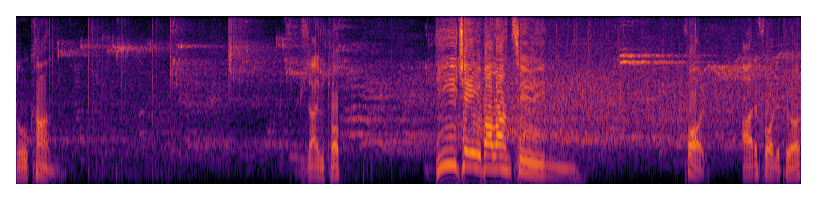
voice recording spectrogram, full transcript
Doğukan. Güzel bir top. DJ Valentin. Foul. Arif foul yapıyor.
